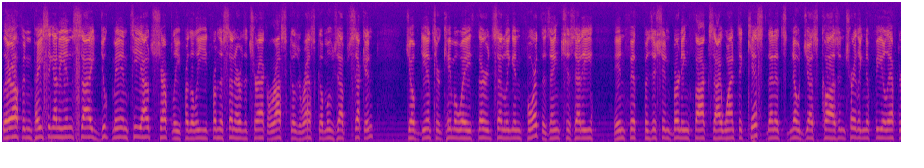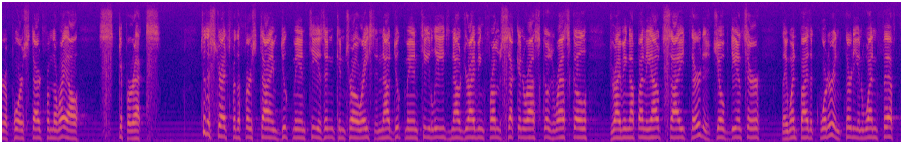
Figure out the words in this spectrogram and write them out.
They're often pacing on the inside. Duke Mantee out sharply for the lead from the center of the track. Roscoe's Rascal moves up second. Job Dancer came away third, settling in fourth. As Anxious Eddie in fifth position. Burning Fox, I Want to Kiss. Then it's No Just Cause and trailing the field after a poor start from the rail. Skipper X. To the stretch for the first time, Duke Mantee is in control race, and now Duke Mantee leads, now driving from second. Roscoe's Rascal driving up on the outside third is Job Dancer. They went by the quarter in 30 and 1 fifth.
